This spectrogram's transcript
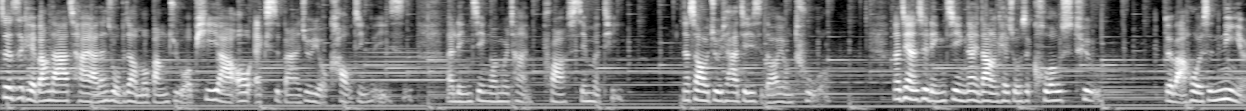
这个字可以帮大家猜啊，但是我不知道有没有帮助。我 P R O X 本来就有靠近的意思，来临近。One more time，proximity。那稍微注意一下，它介系词都要用 to 哦。那既然是临近，那你当然可以说是 close to，对吧？或者是 near，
